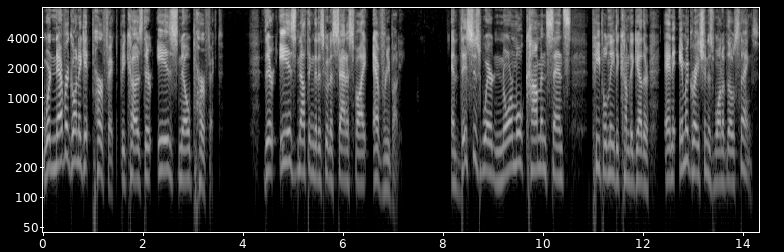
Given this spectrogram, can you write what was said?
We're never going to get perfect because there is no perfect. There is nothing that is going to satisfy everybody. And this is where normal common sense people need to come together. And immigration is one of those things,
